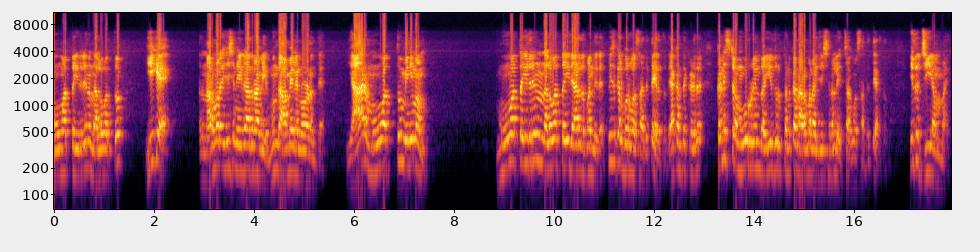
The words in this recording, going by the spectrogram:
ಮೂವತ್ತೈದರಿಂದ ನಲವತ್ತು, ಹೀಗೆ ಅದು ನಾರ್ಮಲೈಸೇಷನ್ ಹೇಗಾದ್ರೂ ಆಗ್ಲಿ. ಮುಂದೆ ಆಮೇಲೆ ನೋಡೋಣಂತೆ. ಯಾರು ಮೂವತ್ತು ಮಿನಿಮಮ್ ಮೂವತ್ತೈದರಿಂದ ನಲವತ್ತೈದು ಯಾರದ ಬಂದಿದೆ ಫಿಸಿಕಲ್ ಬರುವ ಸಾಧ್ಯತೆ ಇರ್ತದೆ. ಯಾಕಂತ ಕೇಳಿದ್ರೆ ಕನಿಷ್ಠ ಮೂರರಿಂದ ಐದರ ತನಕ ನಾರ್ಮಲೈಸೇಷನ್ ಅಲ್ಲಿ ಹೆಚ್ಚಾಗುವ ಸಾಧ್ಯತೆ ಇರ್ತದೆ. ಇದು ಜಿ ಎಂ ಆಯ್ತು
